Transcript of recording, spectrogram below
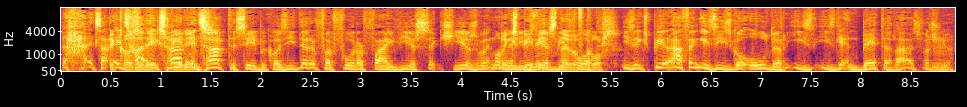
it's, Because it's, of hard, the it's, hard, it's hard to say because he did it for four or five years, six years when, More when he was experience there now, of before. course. He's experienced. I think as he's got older, he's he's getting better. That is for hmm. sure.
